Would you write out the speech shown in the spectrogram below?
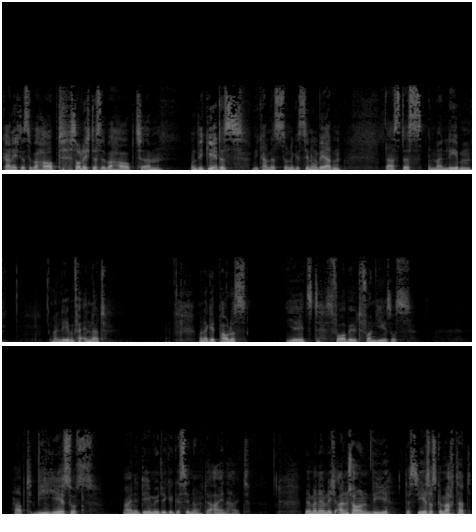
Kann ich das überhaupt? Soll ich das überhaupt? Ähm, und wie geht es? Wie kann das so eine Gesinnung werden, dass das in mein Leben, mein Leben verändert? Und da geht Paulus hier jetzt das Vorbild von Jesus. Habt wie Jesus eine demütige Gesinnung der Einheit. Wenn wir nämlich anschauen, wie das Jesus gemacht hat,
